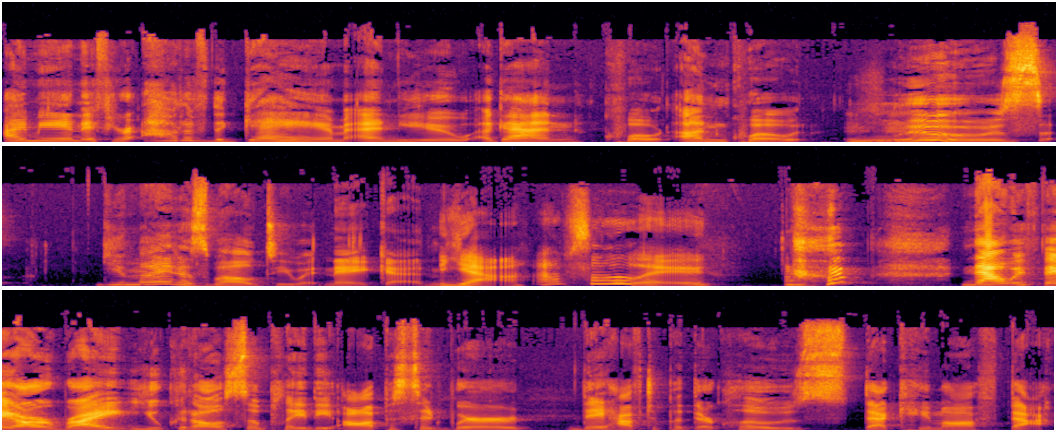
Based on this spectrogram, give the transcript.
I mean, if you're out of the game and you again, quote unquote, Mhm. lose, you might as well do it naked. Yeah. Absolutely. Now, if they are right, you could also play the opposite where they have to put their clothes that came off back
